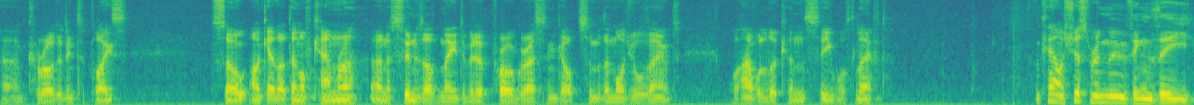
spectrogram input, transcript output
um, corroded into place. So I'll get that done off camera and as soon as I've made a bit of progress and got some of the modules out we'll have a look and see what's left. Okay, I was just removing the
